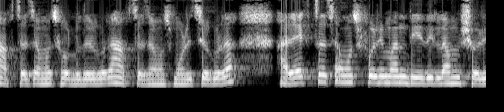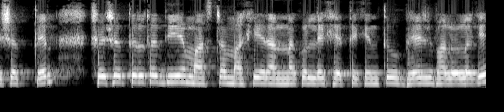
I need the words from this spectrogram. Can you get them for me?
হাফ চা চামচ হলুদের গুঁড়া, হাফ চা চামচ মরিচের গুঁড়া, আর এক চা চামচ পরিমাণ দিয়ে দিলাম সরিষার তেল। সরিষার তেলটা দিয়ে মাছটা মাখিয়ে রান্না করলে খেতে কিন্তু বেশ ভালো লাগে।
